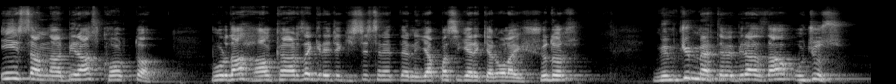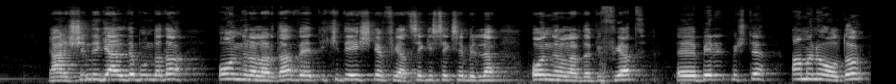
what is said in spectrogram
İnsanlar biraz korktu. Burada halka arıza girecek hisse senetlerinin yapması gereken olay şudur. Mümkün mertebe biraz daha ucuz. Yani şimdi geldi bunda da 10 liralarda ve iki değişken fiyat 8.81 ile 10 liralarda bir fiyat e, belirtmişti. Ama ne oldu?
